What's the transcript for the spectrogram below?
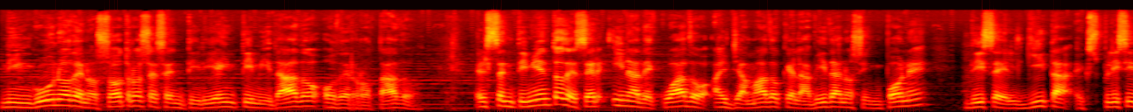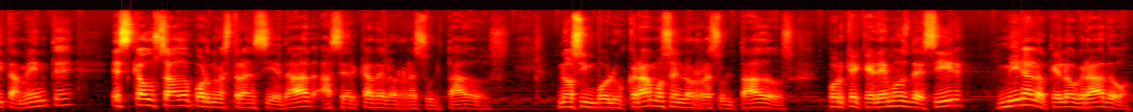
ninguno de nosotros se sentiría intimidado o derrotado el sentimiento de ser inadecuado al llamado que la vida nos impone, dice el Gita explícitamente, es causado por nuestra ansiedad acerca de los resultados. Nos involucramos en los resultados porque queremos decir, mira lo que he logrado.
